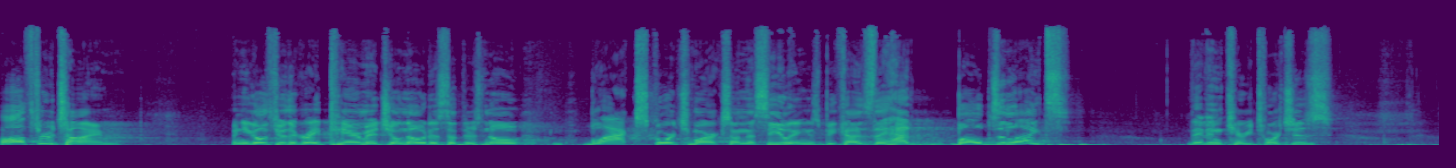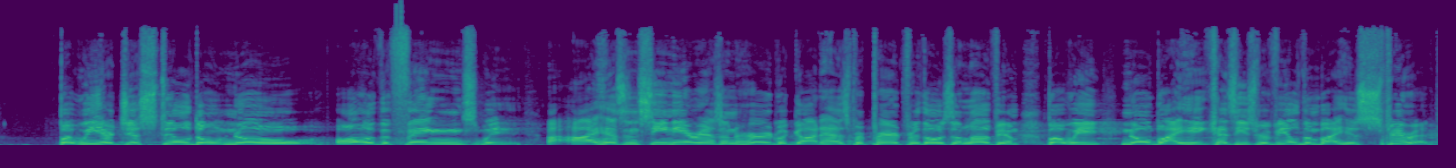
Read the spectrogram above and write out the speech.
all through time. When you go through the Great Pyramid, you'll notice that there's no black scorch marks on the ceilings because they had bulbs and lights. They didn't carry torches. But we are just still don't know all of the things. We, eye hasn't seen, ear hasn't heard what God has prepared for those that love Him. But we know by He because He's revealed them by His Spirit.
